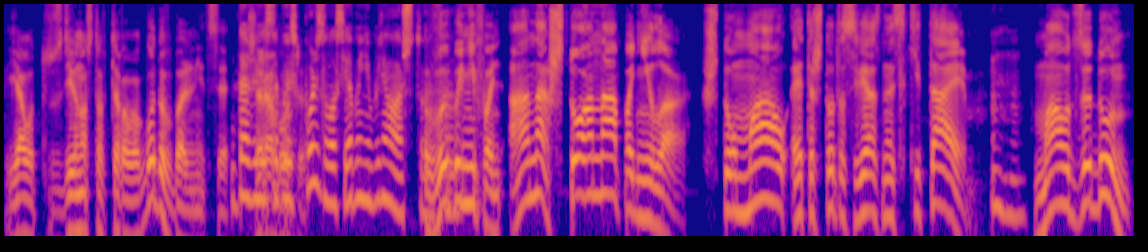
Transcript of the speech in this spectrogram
Я вот с 92 -го года в больнице Даже работаю. если бы использовалась, я бы не поняла, что Вы это... бы не поняли. А она, что она поняла? Что МАО – это что-то связанное с Китаем. Угу. Мао Цзэдун,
